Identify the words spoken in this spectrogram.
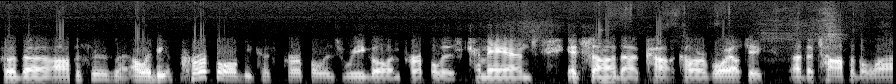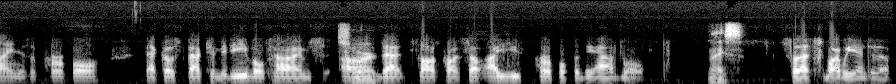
for the officers? Oh, it'd be purple because purple is regal and purple is command. It's uh, the co- color of royalty. Uh, the top of the line is a purple. That goes back to medieval times. Uh, Sure. that thought process. So I use purple for the admiral. Nice. So that's why we ended up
